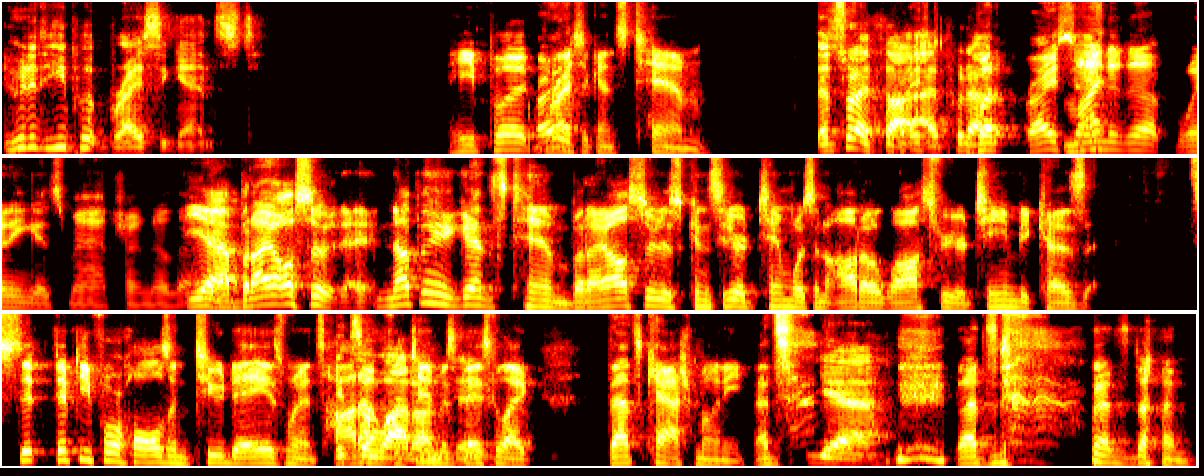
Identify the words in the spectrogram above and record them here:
who did he put Bryce against? He put Right. Bryce against Tim. That's what I thought. Bryce- I put out But Bryce My- ended up winning his match. I know that. yeah, Yeah. but I also nothing against Tim, but I also just considered Tim was an auto loss for your team because 54 holes in two days when it's hot It's a out lot for Tim is Tim. basically like that's cash money. That's yeah, that's that's done.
